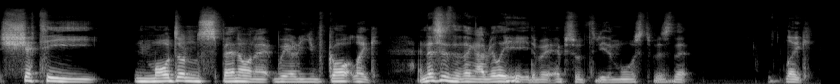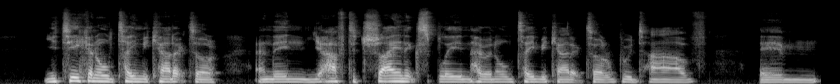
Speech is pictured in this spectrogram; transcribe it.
shitty modern spin on it where you've got like and this is the thing I really hated about episode 3 the most was that like you take an old timey character and then you have to try and explain how an old timey character would have um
